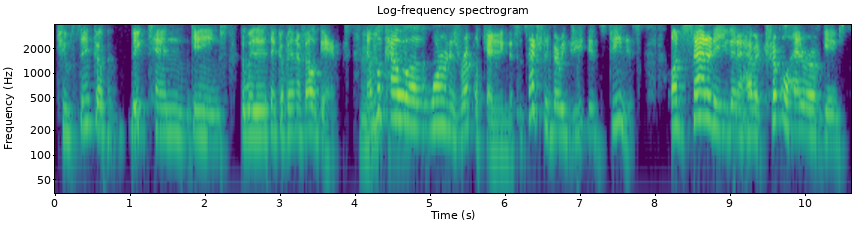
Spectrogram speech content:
to think of Big Ten games the way they think of NFL games. Mm-hmm. Now, look how uh, Warren is replicating this. It's actually very it's genius. On Saturday, you're going to have a triple header of games,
